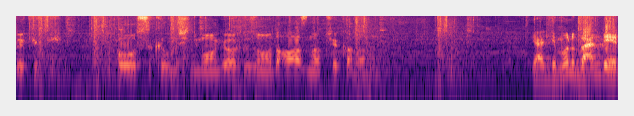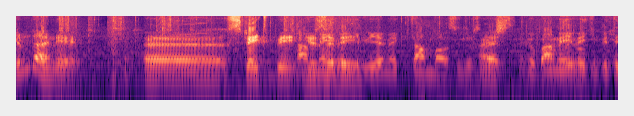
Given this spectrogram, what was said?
bükük, çoğu sıkılmış limon gördüğü zaman o da ağzına atıyor kalanını. Ya limonu ben de yerim de hani e, straight bir Ha, yüzde meyve değil. gibi yemekten bahsediyorsun. Ha, evet. işte. Yo, Ben meyve gibi de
